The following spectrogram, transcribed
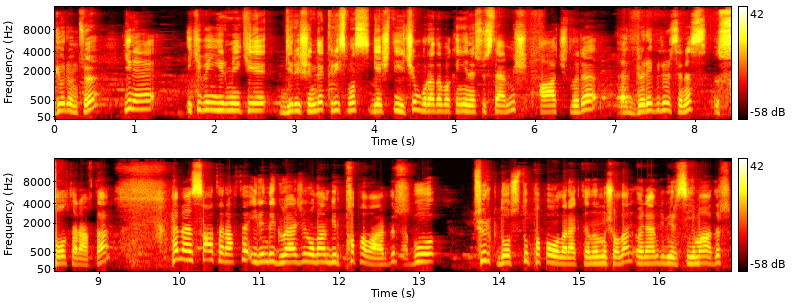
görüntü. Yine 2022 girişinde Christmas geçtiği için burada bakın yine süslenmiş ağaçları e, görebilirsiniz sol tarafta. Hemen sağ tarafta elinde güvercin olan bir papa vardır. Bu Türk dostu papa olarak tanınmış olan önemli bir simadır.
